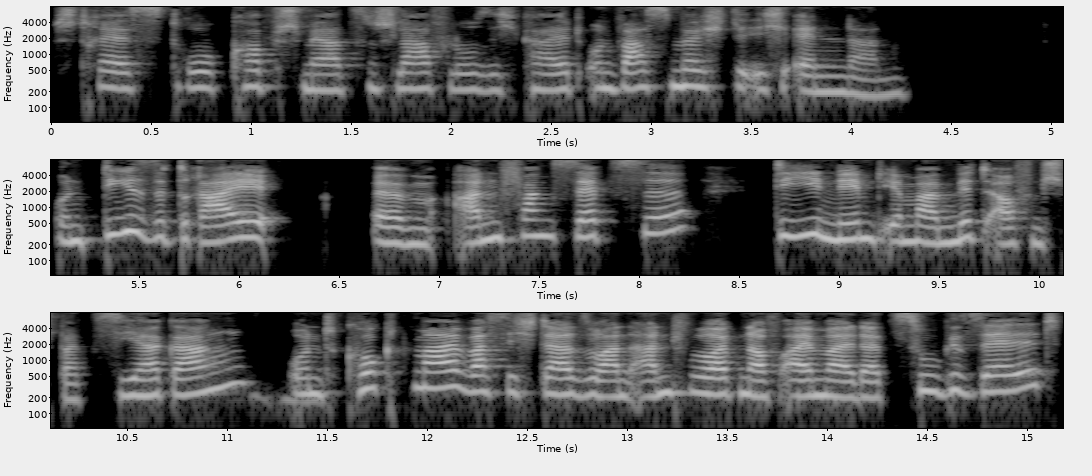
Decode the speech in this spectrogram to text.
Stress, Druck, Kopfschmerzen, Schlaflosigkeit und was möchte ich ändern? Und diese drei ähm, Anfangssätze, die nehmt ihr mal mit auf den Spaziergang mhm. und guckt mal, was sich da so an Antworten auf einmal dazu gesellt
